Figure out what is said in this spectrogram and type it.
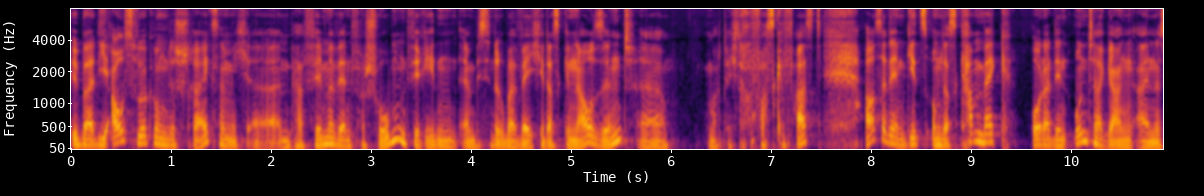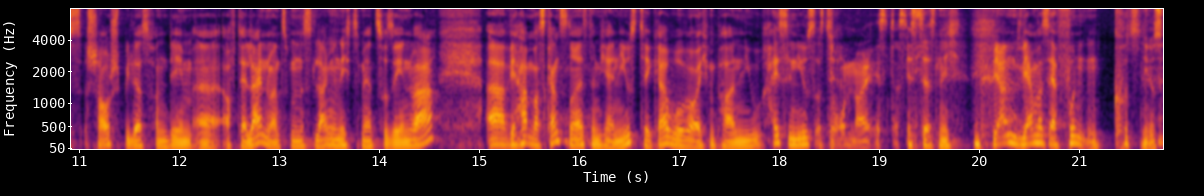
über die Auswirkungen des Streiks, nämlich äh, ein paar Filme werden verschoben und wir reden ein bisschen darüber, welche das genau sind. Äh, macht euch darauf was gefasst. Außerdem geht es um das Comeback oder den Untergang eines Schauspielers, von dem äh, auf der Leinwand zumindest lange nichts mehr zu sehen war. Äh, wir haben was ganz Neues, nämlich einen Newsticker, wo wir euch ein paar new, heiße News aus der. So neu ist das. Nicht. Ist das nicht? Wir haben, wir haben was erfunden. Kurznews.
